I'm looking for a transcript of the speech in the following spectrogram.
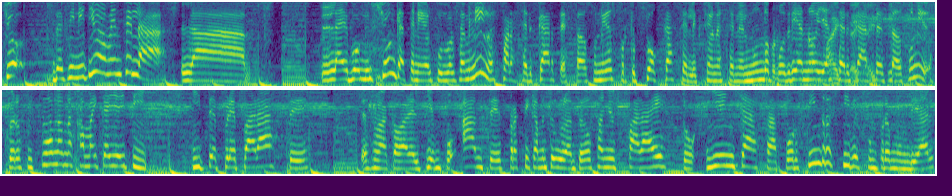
Yo, definitivamente la, la la evolución que ha tenido el fútbol femenino es para acercarte a Estados Unidos, porque pocas selecciones en el mundo podrían hoy acercarte a Estados Unidos. Pero si estás hablando de Jamaica y Haití y te preparaste, ya se va a acabar el tiempo, antes, prácticamente durante dos años para esto, y en casa por fin recibes un premundial,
